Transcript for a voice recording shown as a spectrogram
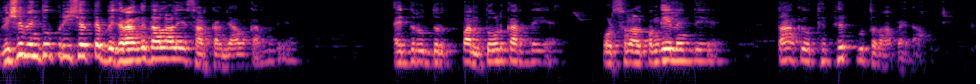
ਵਿਸ਼ਵ ਹਿੰਦੂ ਪਰਿਸ਼ਦ ਤੇ ਬਜਰੰਗ ਦਲ ਵਾਲੇ ਸੜਕਾਂ ਜਾਮ ਕਰਦੇ ਆ। ਇੱਧਰ ਉੱਧਰ ਭੰਨ ਤੋੜ ਕਰਦੇ ਆ। ਪੁਲਿਸ ਨਾਲ ਪੰਗੇ ਲੈਂਦੇ ਆ ਤਾਂ ਕਿ ਉੱਥੇ ਫਿਰ ਕੁਤਣਾ ਪੈਦਾ ਹੋ ਜਾਏ।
